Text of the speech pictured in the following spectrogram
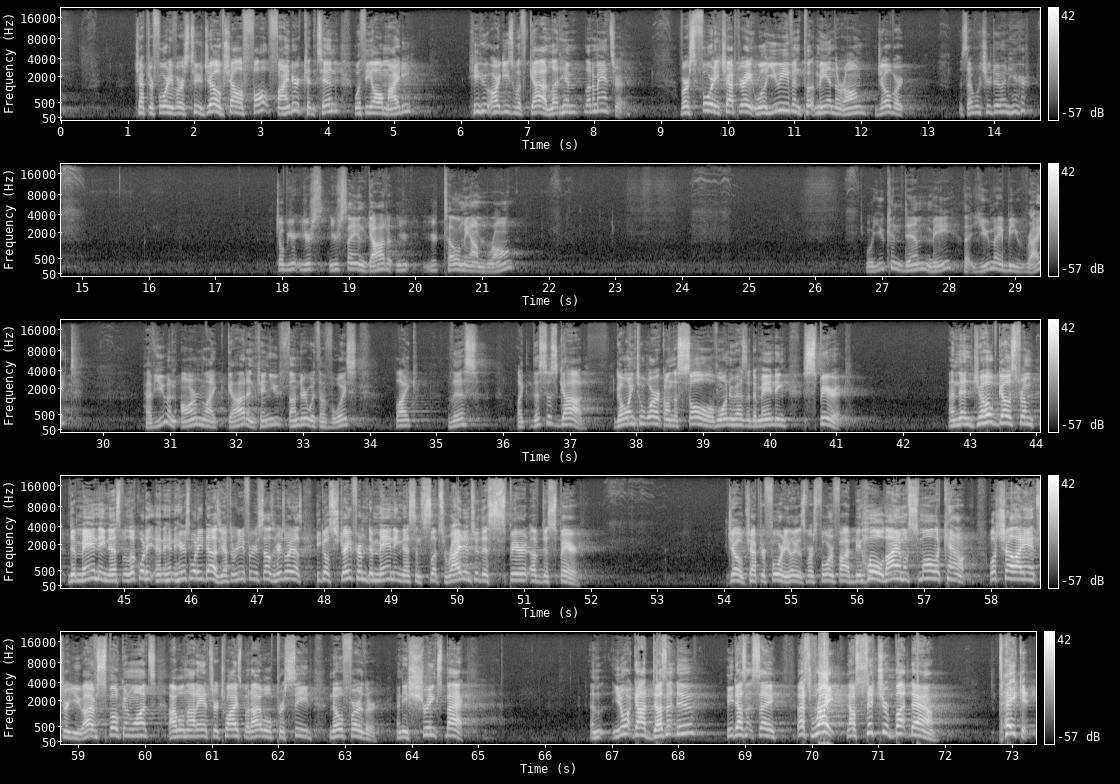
Chapter 40, verse 2 Job, shall a fault finder contend with the Almighty? He who argues with God, let him, let him answer it. Verse 40, chapter 8 Will you even put me in the wrong? Job, are, is that what you're doing here? Job, you're, you're, you're saying, God, you're, you're telling me I'm wrong? Will you condemn me that you may be right? Have you an arm like God, and can you thunder with a voice like this? Like, this is God going to work on the soul of one who has a demanding spirit. And then Job goes from demandingness, but look what he, and, and, here's what he does. You have to read it for yourselves. Here's what he does. He goes straight from demandingness and slips right into this spirit of despair. Job chapter 40, look at this, verse 4 and 5. Behold, I am of small account. What shall I answer you? I have spoken once, I will not answer twice, but I will proceed no further. And he shrinks back. And you know what God doesn't do? He doesn't say, That's right, now sit your butt down. Take it.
